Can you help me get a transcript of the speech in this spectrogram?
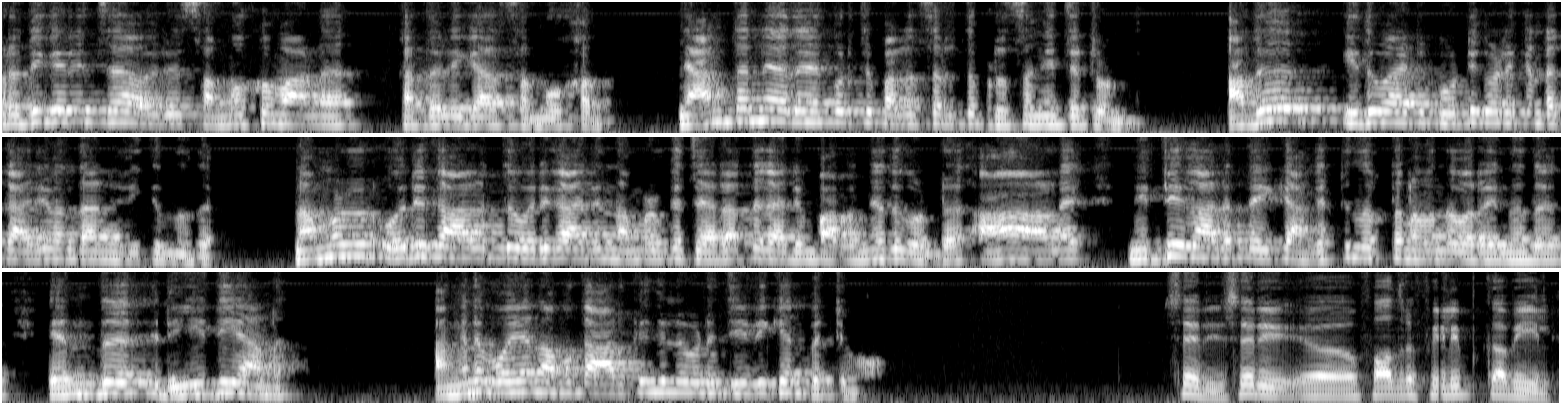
പ്രതികരിച്ച ഒരു സമൂഹമാണ് കത്തോലിക്ക സമൂഹം. ഞാൻ തന്നെ അതിനെക്കുറിച്ച് പല സ്ഥലത്ത് പ്രസംഗിച്ചിട്ടുണ്ട്. അത് ഇതുമായിട്ട് കൂട്ടിക്കൊടുക്കേണ്ട കാര്യം എന്താണ് ഇരിക്കുന്നത്? നമ്മൾ ഒരു കാലത്ത് ഒരു കാര്യം നമ്മൾക്ക് ചേരാത്ത കാര്യം പറഞ്ഞതുകൊണ്ട് ആ ആളെ നിത്യകാലത്തേക്ക് അകറ്റി നിർത്തണമെന്ന് പറയുന്നത് എന്ത് രീതിയാണ്? അങ്ങനെ പോയാൽ നമുക്ക് ആർക്കെങ്കിലും ഇവിടെ ജീവിക്കാൻ പറ്റുമോ? ശരി ശരി ഫാദർ ഫിലിപ്പ് കവിയിൽ.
